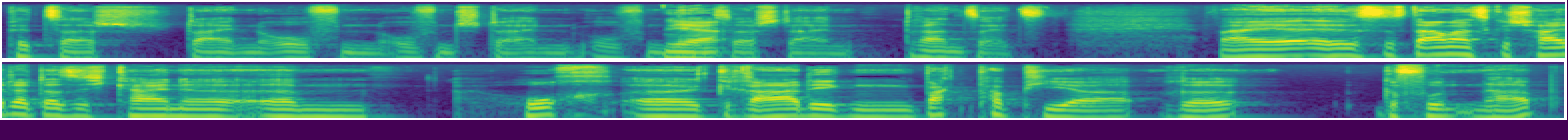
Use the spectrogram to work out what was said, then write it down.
Pizzastein, Ofen, Ofenstein, Ofenpizzastein ja. dran setzt. Weil es ist damals gescheitert, dass ich keine ähm, hochgradigen Backpapiere gefunden habe.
